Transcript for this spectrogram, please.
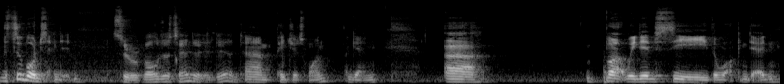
The Super Bowl just ended. Super Bowl just ended. It did. Um, Patriots won again. Uh, but we did see The Walking Dead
